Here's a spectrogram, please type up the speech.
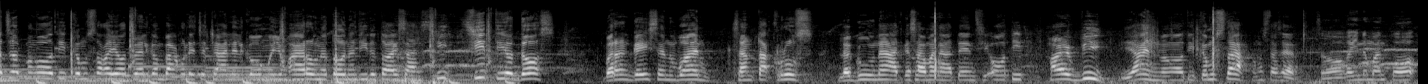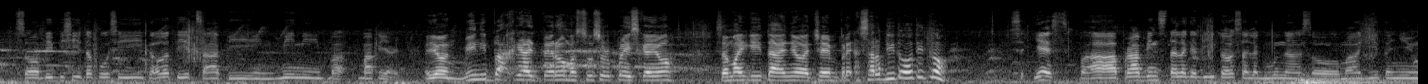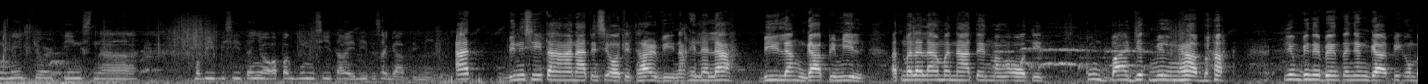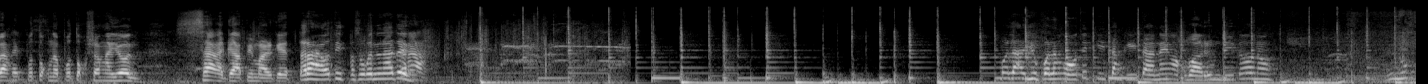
what's up mga otit? Kamusta kayo? At welcome back ulit sa channel ko. Ngayong araw na to, nandito tayo sa Sit- Sitio Dos, Barangay San Juan, Santa Cruz, Laguna. At kasama natin si Otit Harvey. Yan mga otit, kamusta? Kamusta sir? So okay naman po. So bibisita po si Kaotit sa ating mini ba- backyard. Ayun, mini backyard pero mas susurprise kayo sa makikita nyo. At syempre, ang sarap dito otit no? Yes, pa- province talaga dito sa Laguna. So makikita niyo yung nature things na mabibisita niyo kapag bumisita kayo dito sa Gapi Mill. At binisita nga natin si Otit Harvey na kilala bilang Gapi Meal. At malalaman natin mga Otit kung budget meal nga ba yung binibenta niyang Gapi kung bakit putok na putok siya ngayon sa Gapi Market. Tara Otit, pasukan na natin. Tara! Malayo pa lang Otit, kitang-kita na yung aquarium dito, no? Yun, no?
